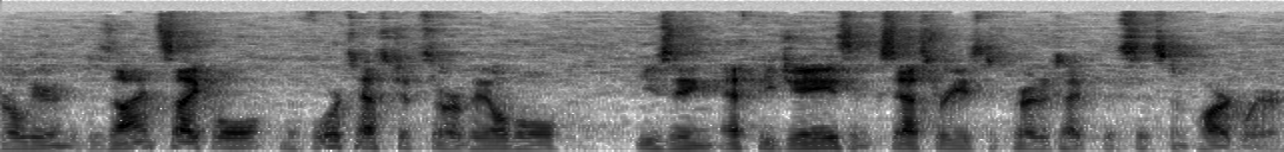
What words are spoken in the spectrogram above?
earlier in the design cycle before test chips are available using FPGAs and accessories to prototype the system hardware.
